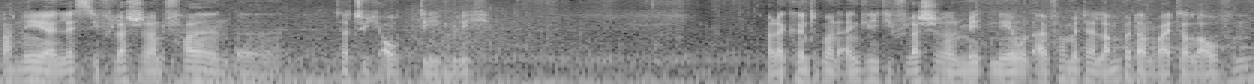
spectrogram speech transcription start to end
Ach nee, er lässt die Flasche dann fallen. Äh, ist natürlich auch dämlich. Weil da könnte man eigentlich die Flasche dann mitnehmen und einfach mit der Lampe dann weiterlaufen.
